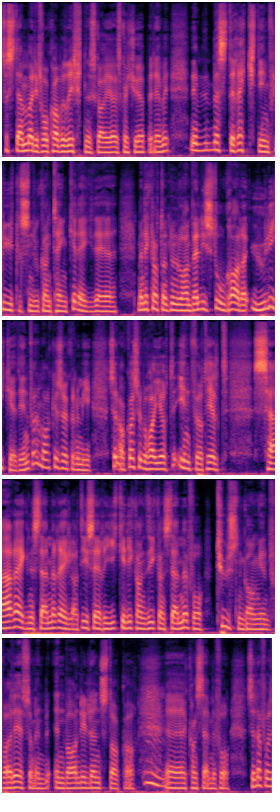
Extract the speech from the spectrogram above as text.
Så stemmer de for hva bedriftene skal, skal kjøpe. Det er den mest direkte innflytelsen du kan tenke deg. Det, men det er klart at når du har en veldig stor grad av ulikhet innenfor en markedsøkonomi, så er det akkurat som du har gjort, innført helt særegne stemmeregler. At de som er rike, de kan, de kan stemme for tusengangen fra det som en, en vanlig lønnstaker. Mm mm. eh, kan stemme for. Så derfor,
